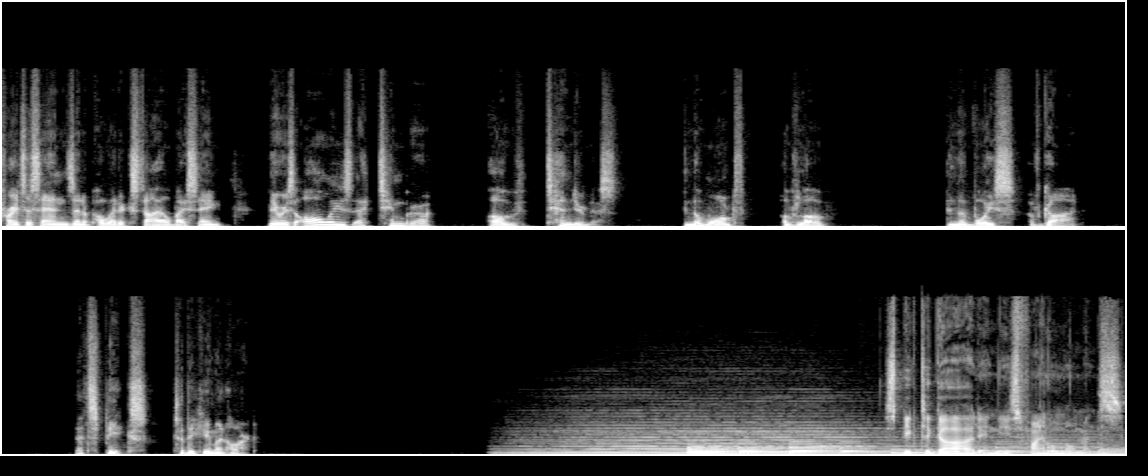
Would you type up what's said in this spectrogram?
Francis ends in a poetic style by saying, There is always a timbre of tenderness in the warmth of love in the voice of God that speaks to the human heart. Speak to God in these final moments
